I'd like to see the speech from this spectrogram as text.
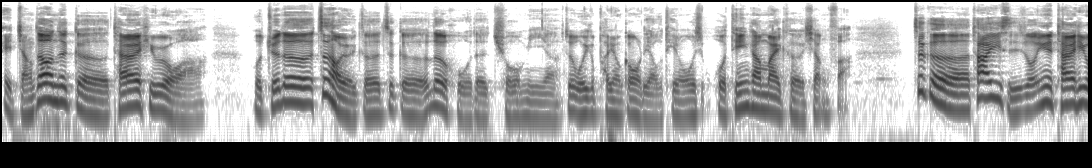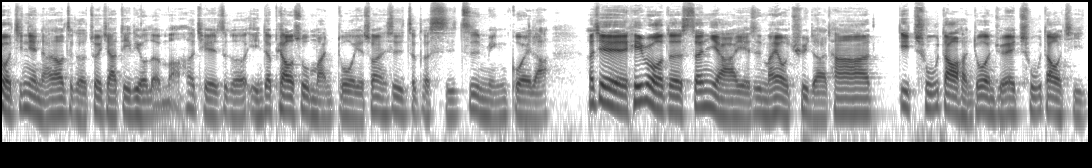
哎、讲到那个 Tyler Hero 啊，我觉得正好有一个这个热火的球迷啊，就我一个朋友跟我聊天，我我听一下麦克的想法。这个他的意思是说，因为 t y r Hero 今年拿到这个最佳第六人嘛，而且这个赢的票数蛮多，也算是这个实至名归啦。而且 Hero 的生涯也是蛮有趣的，他一出道，很多人觉得出道即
